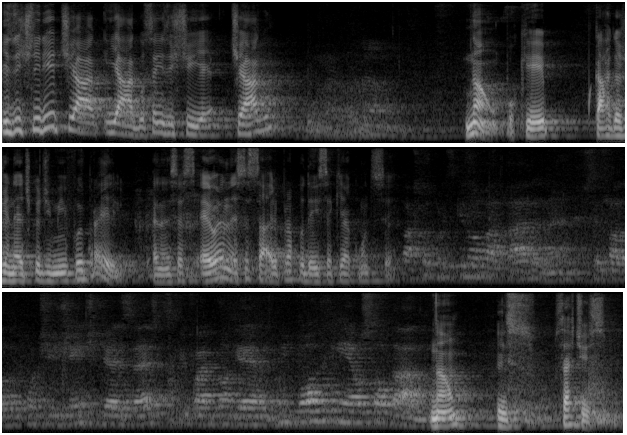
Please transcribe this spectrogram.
Existiria Tiago, Iago sem existir Tiago? Não, porque carga genética de mim foi para ele. É necess, é necessário para poder isso aqui acontecer. Pastor, por isso que numa batalha, né, você fala do contingente de exércitos que vai para uma guerra, não importa quem é o soldado. Não, isso, certíssimo.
